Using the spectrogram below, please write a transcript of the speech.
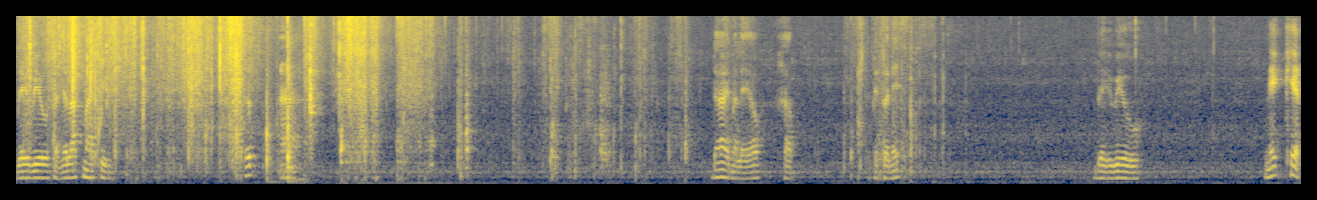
เบรวิวสัญลักษณ์มาจริงอึ๊บอ่าได้มาแล้วครับ เป็นตัวนี้ b r a v i l Naked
